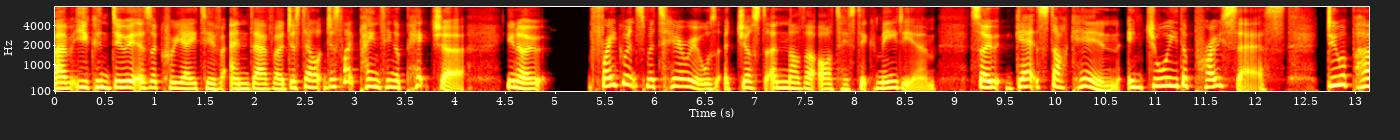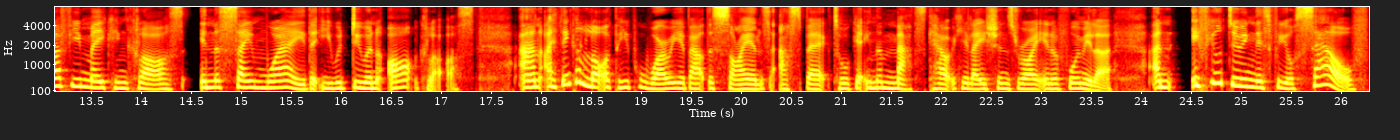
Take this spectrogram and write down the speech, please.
Um, you can do it as a creative endeavor, just, just like painting a picture. You know, fragrance materials are just another artistic medium. So get stuck in, enjoy the process, do a perfume making class in the same way that you would do an art class. And I think a lot of people worry about the science aspect or getting the maths calculations right in a formula. And if you're doing this for yourself,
